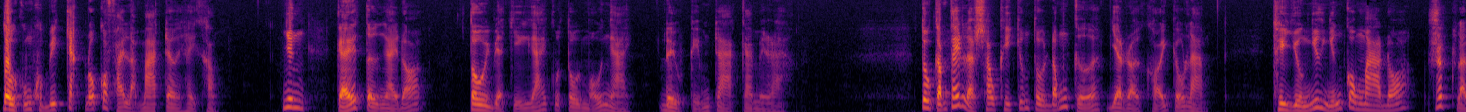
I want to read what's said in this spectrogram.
Tôi cũng không biết chắc đó có phải là ma chơi hay không. Nhưng kể từ ngày đó, tôi và chị gái của tôi mỗi ngày đều kiểm tra camera. Tôi cảm thấy là sau khi chúng tôi đóng cửa và rời khỏi chỗ làm, thì dường như những con ma đó rất là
